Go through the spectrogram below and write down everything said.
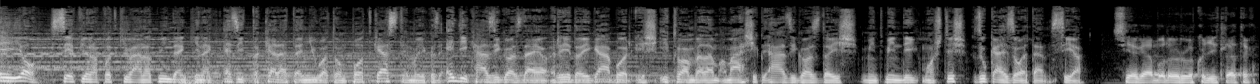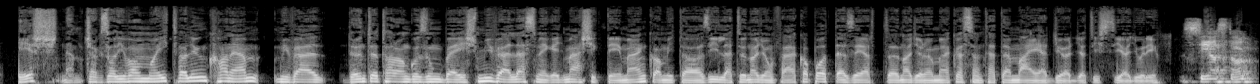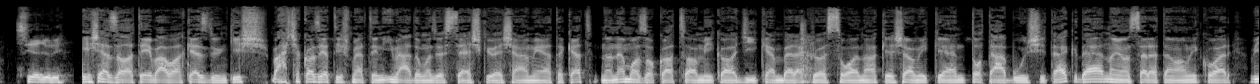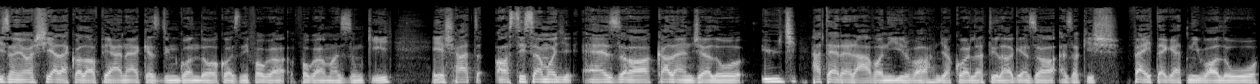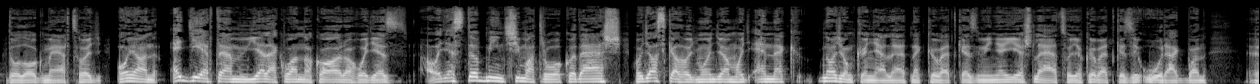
Éj jó! Szép jó napot kívánok mindenkinek! Ez itt a Keleten-nyugaton podcast. Én vagyok az egyik házigazdája, Rédai Gábor, és itt van velem a másik házigazda is, mint mindig, most is, Zukály Zoltán. Szia! Szia Gábor, örülök, hogy itt lehetek. És nem csak Zoli van ma itt velünk, hanem mivel döntőt harangozunk be, és mivel lesz még egy másik témánk, amit az illető nagyon felkapott, ezért nagy örömmel köszönhetem Májer Györgyöt is. Szia Gyuri! Sziasztok! Szia Gyuri! És ezzel a témával kezdünk is, már csak azért is, mert én imádom az összeesküvés elméleteket. Na nem azokat, amik a geek emberekről szólnak, és amik ilyen totál bullshitek, de nagyon szeretem, amikor bizonyos jelek alapján elkezdünk gondolkozni, fogal- fogalmazzunk így és hát azt hiszem, hogy ez a Calangelo ügy, hát erre rá van írva gyakorlatilag ez a, ez a kis fejtegetni való dolog, mert hogy olyan egyértelmű jelek vannak arra, hogy ez, hogy ez több, mint sima trollkodás, hogy azt kell, hogy mondjam, hogy ennek nagyon könnyen lehetnek következményei, és lehet, hogy a következő órákban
